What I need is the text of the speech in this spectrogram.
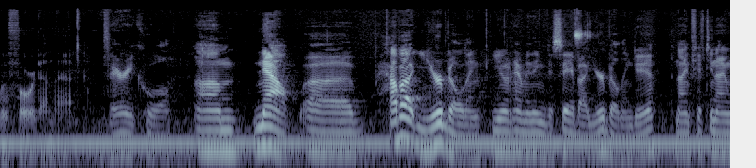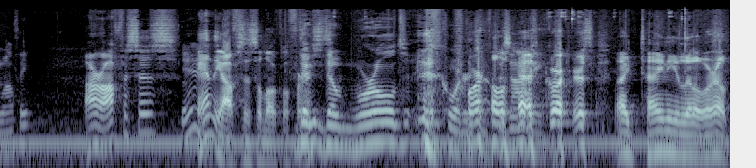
move forward on that. Very cool. Um, now, uh, how about your building? You don't have anything to say about your building, do you? 959 Wealthy? Our offices Yeah. and the offices of local The, first. the world headquarters of world headquarters, my tiny little world.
